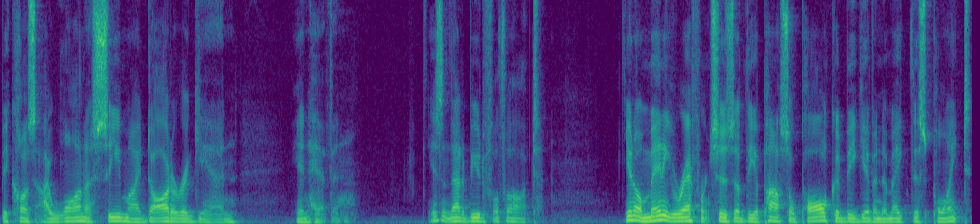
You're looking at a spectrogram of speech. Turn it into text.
because I want to see my daughter again in heaven. Isn't that a beautiful thought? You know, many references of the apostle Paul could be given to make this point.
